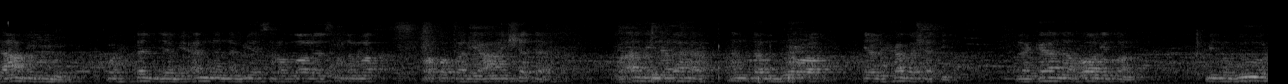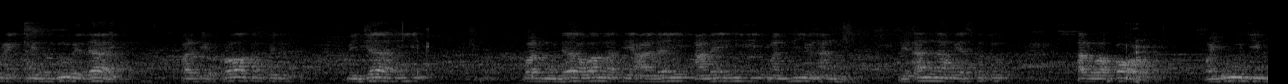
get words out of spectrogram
دعا به واحتج بأن النبي صلى الله عليه وسلم وقف لعائشة وأذن لها أن تنظر إلى الحبشة لكان غالطا من نذور من نذور ذلك والإفراط في المجاه والمداومة عليه عليه منهي عنه لأنه يسقط الوقار ويوجب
